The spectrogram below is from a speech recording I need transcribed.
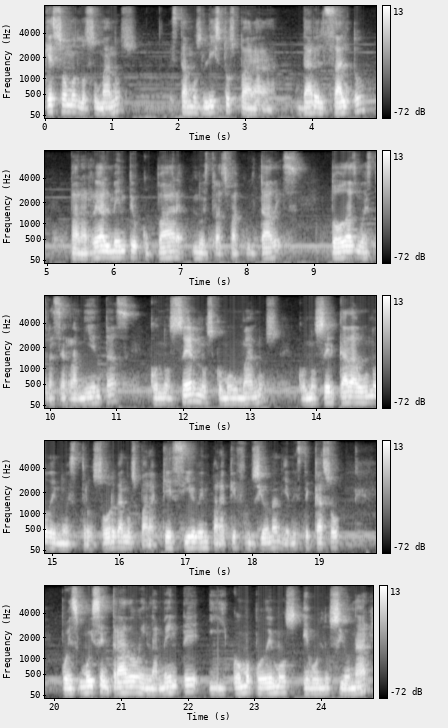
qué somos los humanos. Estamos listos para dar el salto, para realmente ocupar nuestras facultades, todas nuestras herramientas conocernos como humanos, conocer cada uno de nuestros órganos, para qué sirven, para qué funcionan y en este caso pues muy centrado en la mente y cómo podemos evolucionar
